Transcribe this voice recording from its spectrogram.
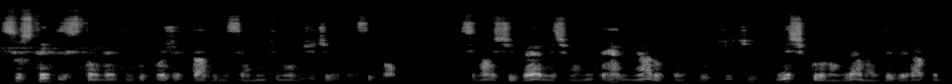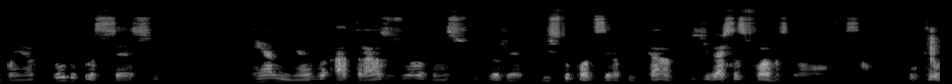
se os tempos estão dentro do projetado inicialmente no objetivo principal. Se não estiver, neste momento, realinhar o tempo do objetivo. Este cronograma deverá acompanhar todo o processo em alinhando atrasos ou avanços do projeto. Isto pode ser aplicado de diversas formas para uma manutenção. O que eu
